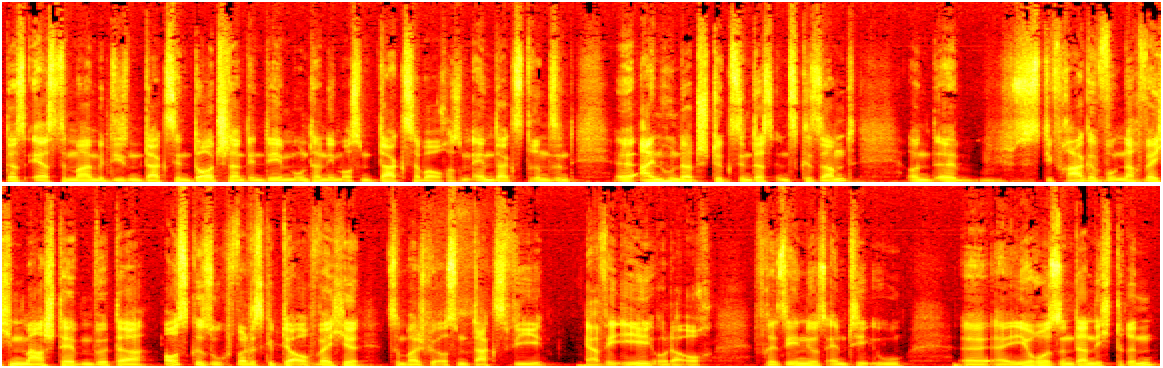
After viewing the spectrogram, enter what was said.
das erste Mal mit diesem DAX in Deutschland, in dem Unternehmen aus dem DAX, aber auch aus dem MDAX drin sind. Äh, 100 Stück sind das insgesamt. Und äh, es ist die Frage, wo, nach welchen Maßstäben wird da ausgesucht? Weil es gibt ja auch welche, zum Beispiel aus dem DAX wie RWE oder auch Fresenius, MTU, äh, Aero sind da nicht drin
